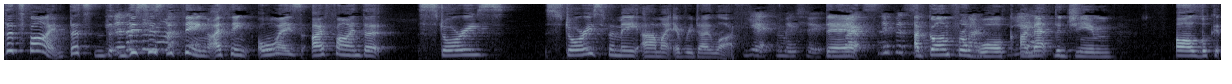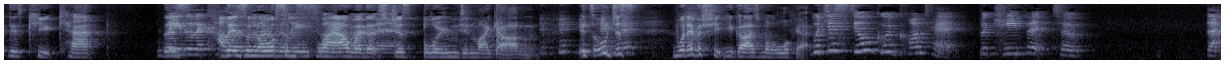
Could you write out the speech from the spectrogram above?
That's fine. That's th- know, that's this is the thing. I think always I find that stories stories for me are my everyday life. Yeah, for me too. They're- like snippets. I've gone for a I'm- walk. I'm at the gym. Oh, look at this cute cat. There's, These are the colours there's an awesome really into at the flower that's just bloomed in my garden. It's all just whatever shit you guys want to look at. Which is still good content, but keep it to that,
